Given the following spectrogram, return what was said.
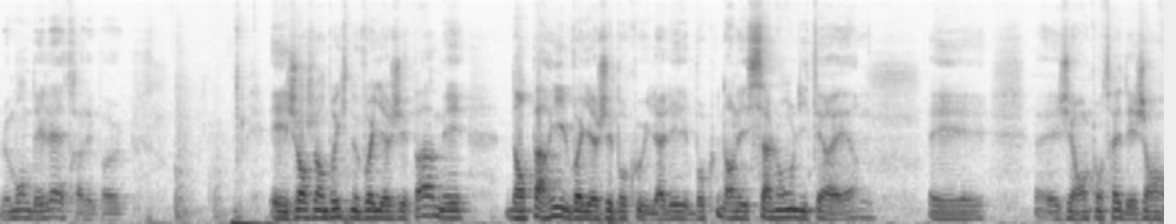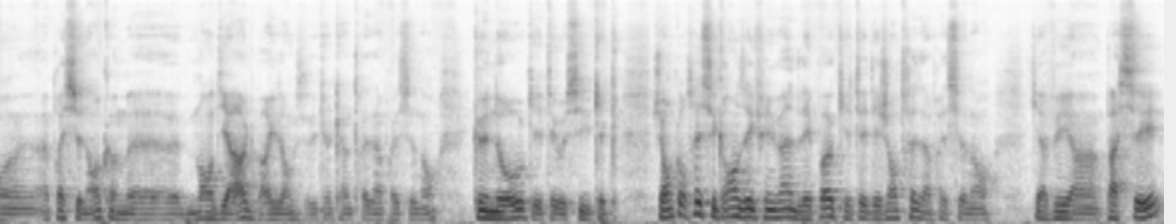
le monde des lettres à l'époque. Et Georges Lambrix ne voyageait pas, mais dans Paris, il voyageait beaucoup. Il allait beaucoup dans les salons littéraires. Et, j'ai rencontré des gens euh, impressionnants comme euh, Mandiargue, par exemple, c'était quelqu'un de très impressionnant. Queneau, qui était aussi. J'ai rencontré ces grands écrivains de l'époque qui étaient des gens très impressionnants, qui avaient un passé,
